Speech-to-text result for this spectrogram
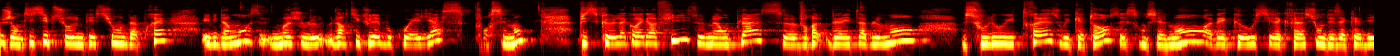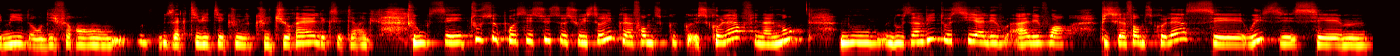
j'anticipe sur une question d'après. Évidemment, moi, je l'articulais beaucoup à Elias, forcément, puisque la chorégraphie se met en place euh, véritablement sous Louis XIII, Louis XIV, essentiellement, avec aussi la création des académies dans différentes activités culturelles, etc. Donc, c'est tout ce processus socio-historique que la forme scolaire, finalement, nous, nous invite aussi à aller, à aller voir, puisque la forme scolaire, c'est, oui, c'est, hum,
